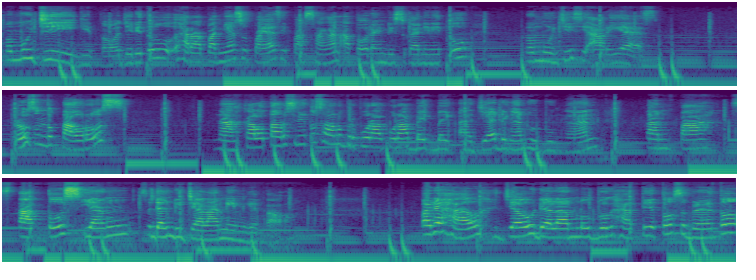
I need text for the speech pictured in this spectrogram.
memuji gitu. Jadi tuh harapannya supaya si pasangan atau orang yang disukain ini tuh memuji si Aries. Terus untuk Taurus, nah kalau Taurus ini tuh selalu berpura-pura baik-baik aja dengan hubungan tanpa status yang sedang dijalanin gitu. Padahal jauh dalam lubuk hati tuh sebenarnya tuh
